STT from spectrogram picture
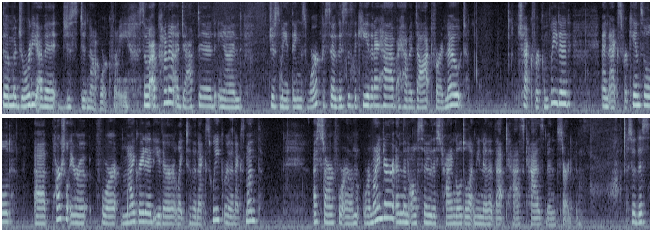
the majority of it just did not work for me. So I've kind of adapted and just made things work. So this is the key that I have. I have a dot for a note, check for completed, an X for canceled, a partial arrow for migrated either like to the next week or the next month, a star for a reminder, and then also this triangle to let me know that that task has been started. So this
